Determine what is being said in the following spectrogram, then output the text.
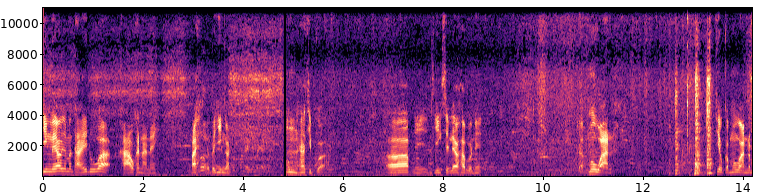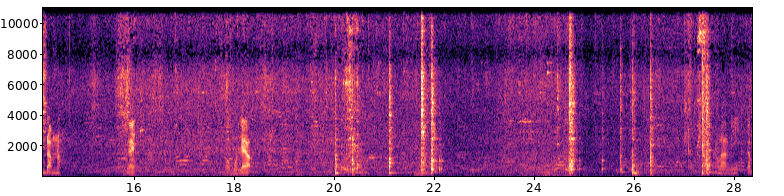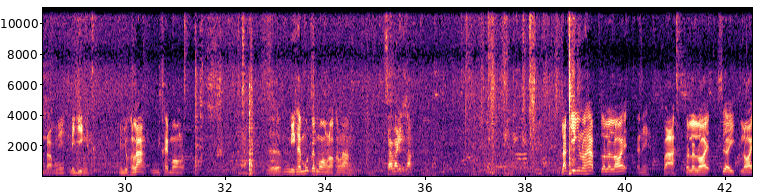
ยิงแล้วจะมาถ่ายให้ดูว่าขาวขนาดไหน ไปเดี๋ยวไปยิงก่อน อืมห้าสิบกว่า ครับนี่ยิงเสร็จแล้วครับวันนี้จาก เมื่อวาน เทียบกับเมื่อวานดำๆเนาะไงออกหมดแล้วข้างล่างนี้ดำๆนี้ไม่ยิง มันอยู่ข้างล่างไม่มีใครมองหรอกเออไม่มีใครมุดไปมองหรอกข้างล่างสวัสดีครับ รับยิงนะครับ ตัวละร้อยอันนี้ ฝาตัวละร้อยเสื้ออีกร้อย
